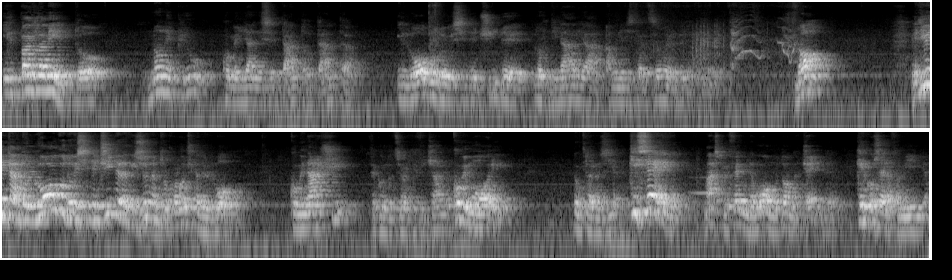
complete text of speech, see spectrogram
il Parlamento, non è più come gli anni 70-80 il luogo dove si decide l'ordinaria amministrazione del bene. No, è diventato il luogo dove si decide la visione antropologica dell'uomo, come nasci, fecondazione artificiale, come muori, eutanasia, chi sei, maschio, femmina, uomo, donna, gender, che cos'è la famiglia.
